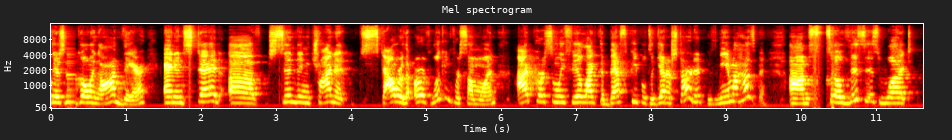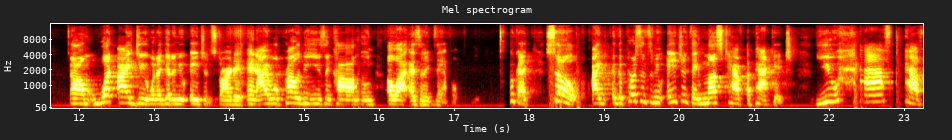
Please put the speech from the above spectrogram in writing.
there's no going on there. And instead of sending, trying to scour the earth looking for someone, I personally feel like the best people to get her started is me and my husband. Um, so this is what um, what I do when I get a new agent started, and I will probably be using Colleen a lot as an example. Okay, so I, the person's a new agent, they must have a package. You have to have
